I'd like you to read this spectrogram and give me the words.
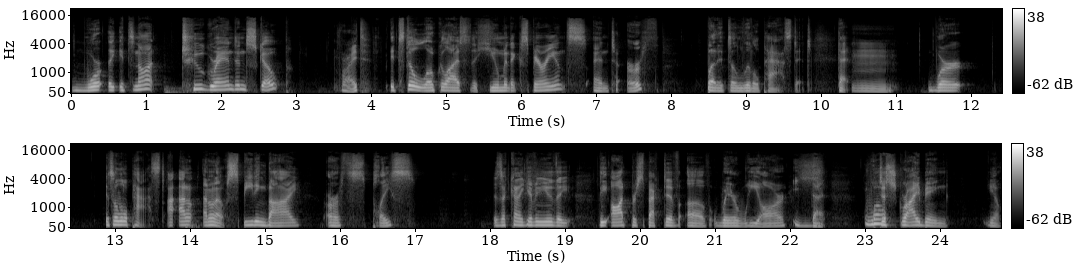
wor- It's not too grand in scope. Right. It's still localized to the human experience and to Earth, but it's a little past it. That hmm. we're it's a little past. I, I don't I don't know. Speeding by Earth's place is that kind of giving you the the odd perspective of where we are that Well, describing you know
